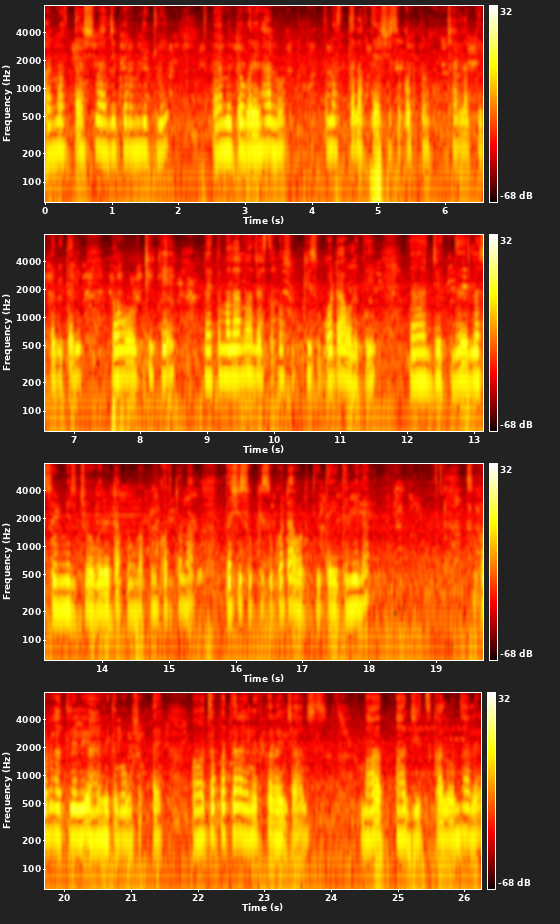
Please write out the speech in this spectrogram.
आणि मस्त अशी भाजी करून घेतली. मीठ वगैरे घालून. तर मस्त लागते अशी सुकट पण खूप छान लागते कधीतरी. ठीक आहे. नाही तर मला ना जास्त पण सुकी सुकट आवडते. जे लसूण मिरची वगैरे टाकून आपण करतो ना तशी सुकी सुकट आवडते. तर इथं मी ना सुकट घातलेली आहे मी तर बघू शकताय. चपात्या राहिल्यात करायच्या. भात भाजीच कालवण झालं आहे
